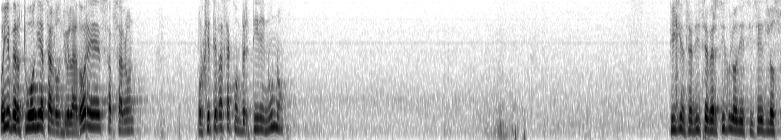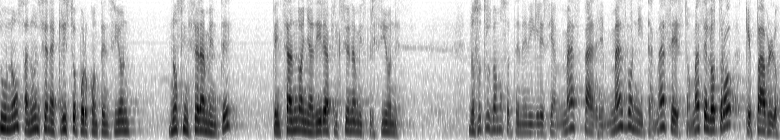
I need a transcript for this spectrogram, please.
Oye, pero tú odias a los violadores, Absalón. ¿Por qué te vas a convertir en uno? Fíjense, dice versículo 16, los unos anuncian a Cristo por contención, no sinceramente, pensando añadir aflicción a mis prisiones nosotros vamos a tener iglesia más padre, más bonita, más esto, más el otro que Pablo.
